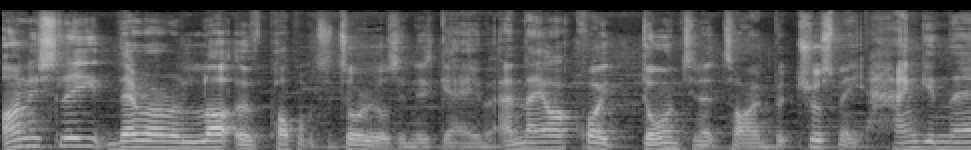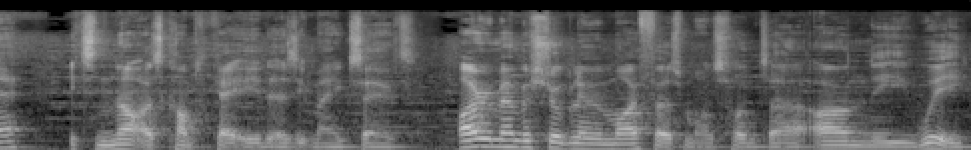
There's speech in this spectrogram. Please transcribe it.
Honestly, there are a lot of pop-up tutorials in this game and they are quite daunting at times, but trust me, hang in there it's not as complicated as it makes out. I remember struggling with my first Monster Hunter on the Wii.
